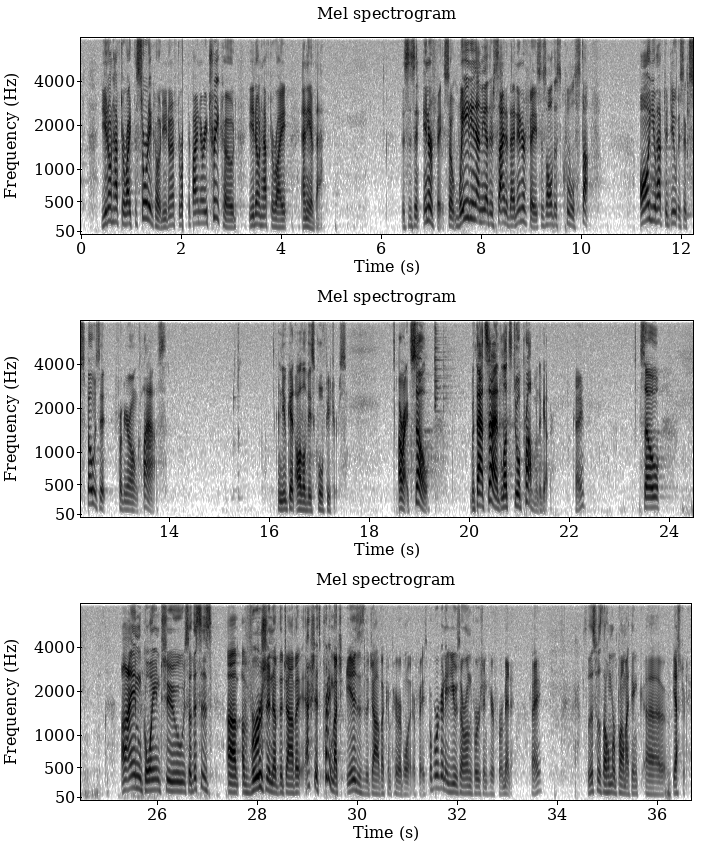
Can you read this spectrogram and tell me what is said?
You don't have to write the sorting code, you don't have to write the binary tree code, you don't have to write any of that. This is an interface. So waiting on the other side of that interface is all this cool stuff. All you have to do is expose it from your own class. And you get all of these cool features. All right, so, with that said, let's do a problem together, okay? So, I'm going to, so this is um, a version of the Java, actually it's pretty much is the Java comparable interface, but we're gonna use our own version here for a minute, okay? So this was the homework problem, I think, uh, yesterday.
